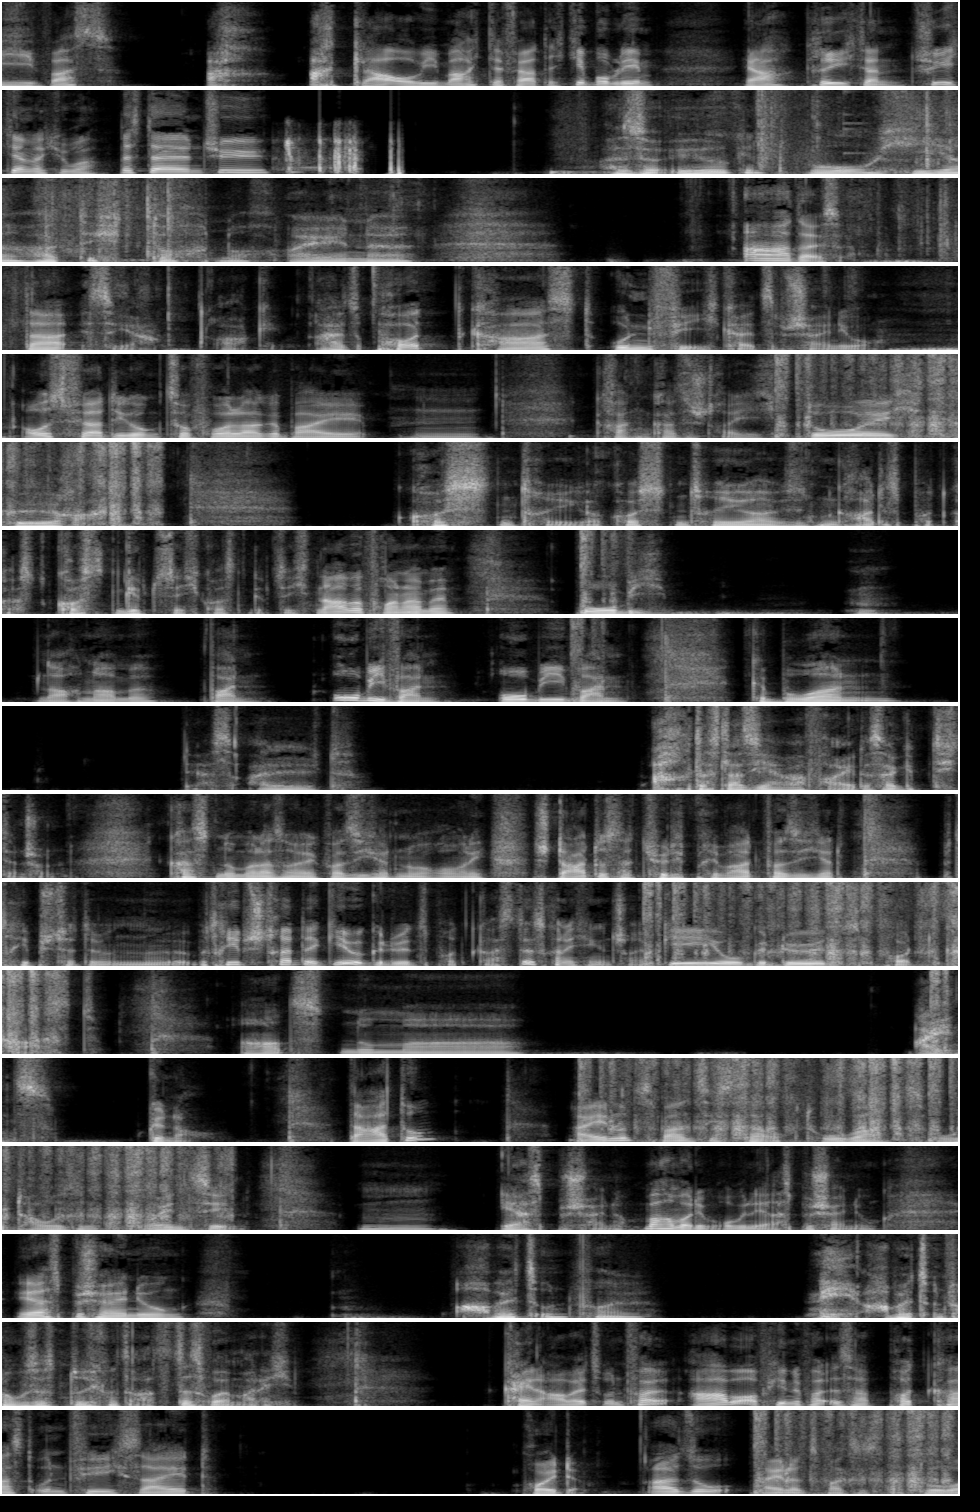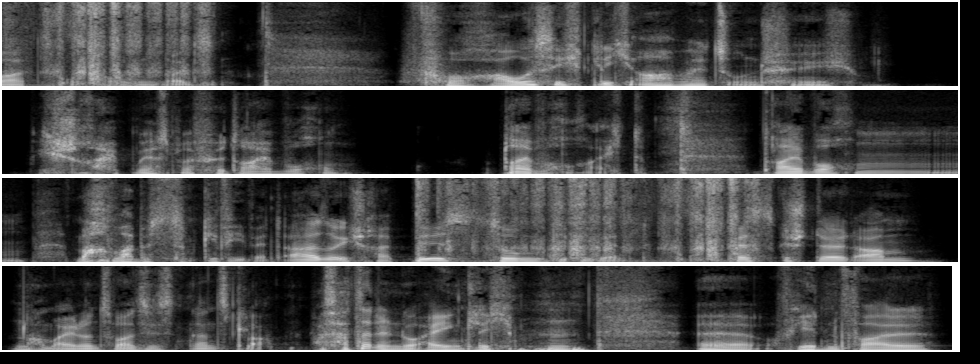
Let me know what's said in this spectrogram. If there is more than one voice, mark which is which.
Speaker 1: Wie, was? Ach, ach klar, Obi, mach ich dir fertig, kein Problem. Ja, kriege ich dann, schicke ich dir gleich rüber. Bis dann, tschüss. Also irgendwo hier hatte ich doch noch eine. Ah, da ist er. Da ist sie ja. Okay. Also Podcast Unfähigkeitsbescheinigung. Ausfertigung zur Vorlage bei hm, Krankenkasse streiche ich durch. Hörer. Kostenträger, Kostenträger. Wir sind ein gratis Podcast. Kosten gibt's nicht, Kosten gibt's nicht. Name, Vorname, Obi. Hm. Nachname, wann? Obi wann? Obi wann? Geboren, der ist alt. Ach, das lasse ich einfach frei, das ergibt sich dann schon. Kastennummer lassen wir weg, Versichertennummer nicht. Status natürlich privat versichert. Betriebsstätte, äh, Betriebsstätte, Geogedöns Podcast, das kann ich hinschreiben. Geogedöns Podcast. Arztnummer eins. Genau. Datum 21. Oktober 2019. Hm, Erstbescheinigung. Machen wir dem Robin Erstbescheinigung. Erstbescheinigung. Arbeitsunfall. Nee, Arbeitsunfall muss das Durchgangsarzt. Das wollen wir nicht. Kein Arbeitsunfall, aber auf jeden Fall ist er podcast-unfähig seit heute. Also 21. Oktober 2019. Voraussichtlich arbeitsunfähig. Ich schreibe mir erstmal für drei Wochen. Drei Wochen reicht. Drei Wochen machen wir bis zum GIF-Event. Also ich schreibe bis zum GIF-Event. Festgestellt am, dem 21. ganz klar. Was hat er denn nur eigentlich? Hm. Äh, auf jeden Fall,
